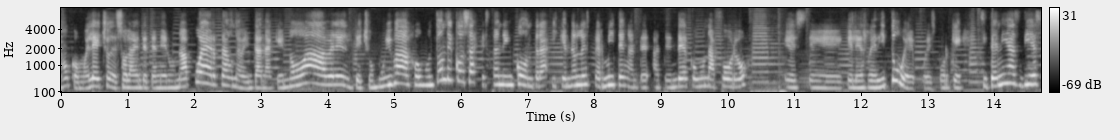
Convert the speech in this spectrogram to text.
¿no? Como el hecho de solamente tener una puerta, una ventana que no abre, el techo muy bajo, un montón de cosas que están en contra y que no les permiten atender con un aforo este, que les reditúe, pues porque si tenías 10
